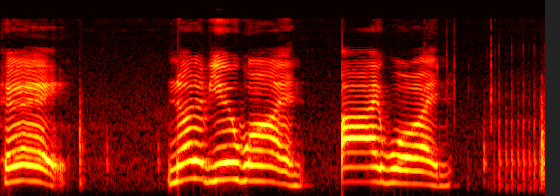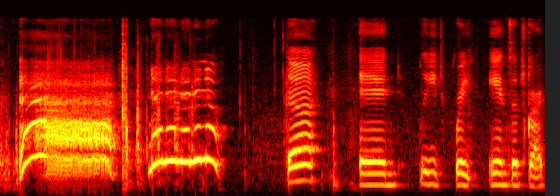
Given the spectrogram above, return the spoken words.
Hey, none of you won. I won. Ah! No, no, no, no, no. The end. Please rate and subscribe.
